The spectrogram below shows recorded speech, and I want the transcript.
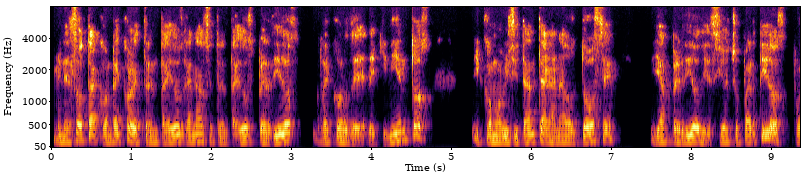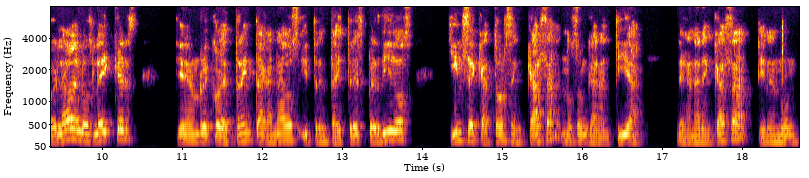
Minnesota con récord de 32 ganados y 32 perdidos, récord de, de 500 y como visitante ha ganado 12 y ha perdido 18 partidos. Por el lado de los Lakers, tienen un récord de 30 ganados y 33 perdidos, 15-14 en casa, no son garantía de ganar en casa, tienen un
